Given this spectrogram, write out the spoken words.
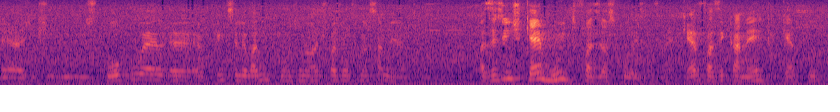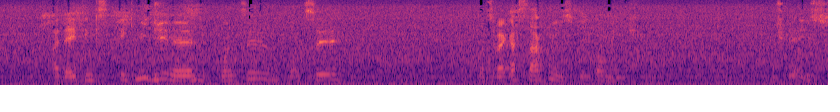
né? A gente, o escopo é, é, é o que tem que ser levado em conta na hora de fazer um financiamento. Às vezes a gente quer muito fazer as coisas, né? Quero fazer caneca, quero tudo. Mas daí tem que, tem que medir, né? Quanto você, quanto você, quanto você vai gastar com isso, principalmente. Acho que é isso.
